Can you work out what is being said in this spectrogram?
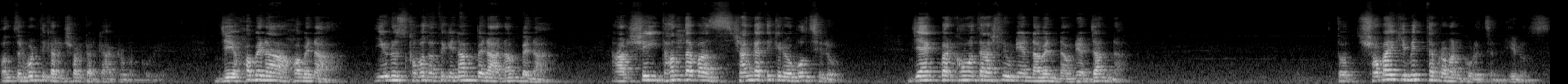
অন্তর্বর্তীকালীন সরকারকে আক্রমণ করে। যে হবে না হবে না। ইউনুস ক্ষমতা থেকে নামবে না নামবে না। আর সেই ধান্দাবাজ সাংঘাতিকেরও বলছিল যে একবার ক্ষমতা আসলে উনি আর নামেন না, উনি আর যান না। তো সবাইকে মিথ্যা প্রমাণ করেছেন ইউনুস।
